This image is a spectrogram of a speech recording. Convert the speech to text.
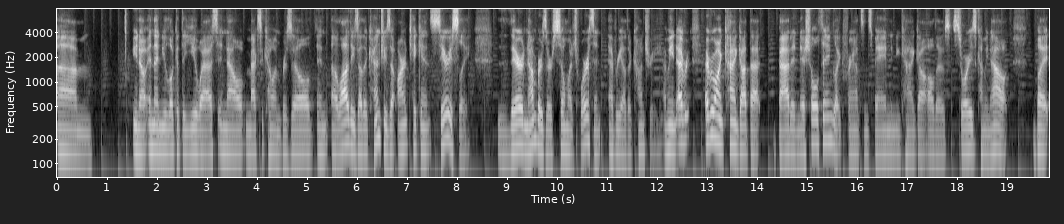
Um, you know, and then you look at the US and now Mexico and Brazil and a lot of these other countries that aren't taking seriously. Their numbers are so much worse than every other country. I mean, every everyone kind of got that bad initial thing like France and Spain and you kind of got all those stories coming out, but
